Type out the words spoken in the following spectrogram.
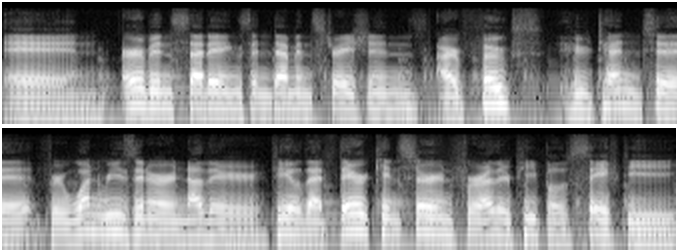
in urban settings and demonstrations, are folks who tend to, for one reason or another, feel that their concern for other people's safety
